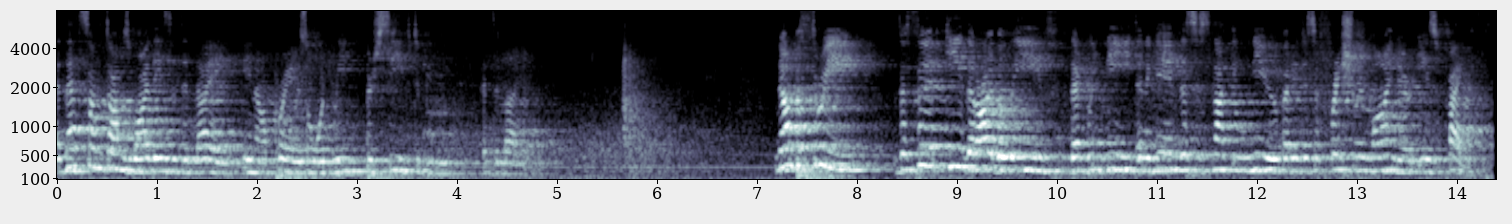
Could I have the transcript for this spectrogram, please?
And that's sometimes why there's a delay in our prayers or what we perceive to be a delay. Number three, the third key that I believe that we need, and again, this is nothing new, but it is a fresh reminder, is faith.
